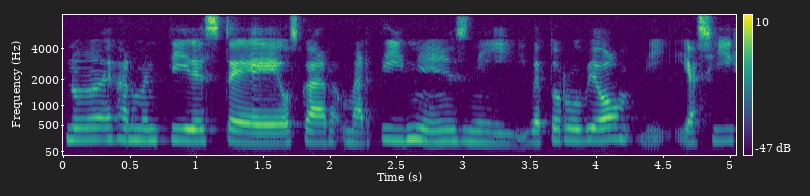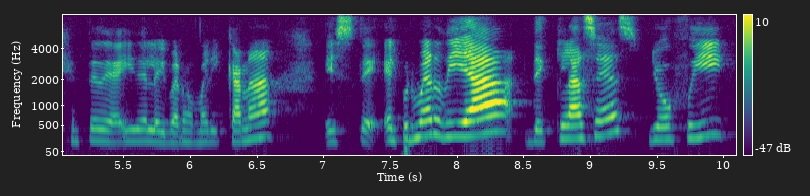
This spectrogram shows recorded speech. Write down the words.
no me va a dejar mentir este Oscar Martínez, ni Beto Rubio, y, y así gente de ahí de la Iberoamericana. Este, el primer día de clases yo fui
